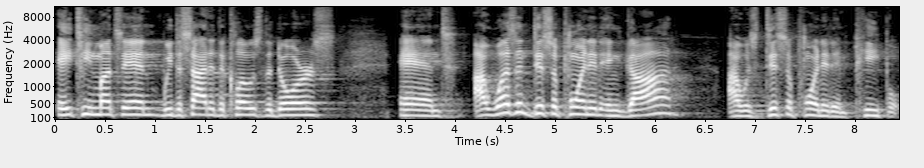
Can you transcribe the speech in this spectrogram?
18 months in, we decided to close the doors. And I wasn't disappointed in God, I was disappointed in people.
